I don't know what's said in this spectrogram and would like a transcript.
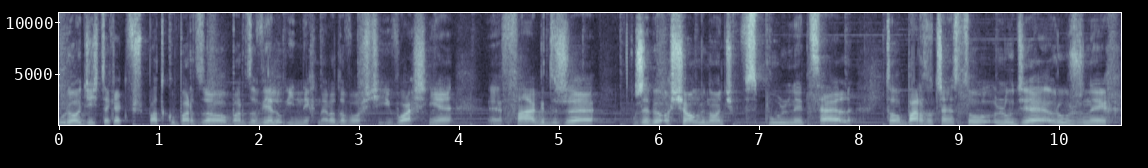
urodzić, tak jak w przypadku bardzo, bardzo wielu innych narodowości. I właśnie e, fakt, że żeby osiągnąć wspólny cel, to bardzo często ludzie różnych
